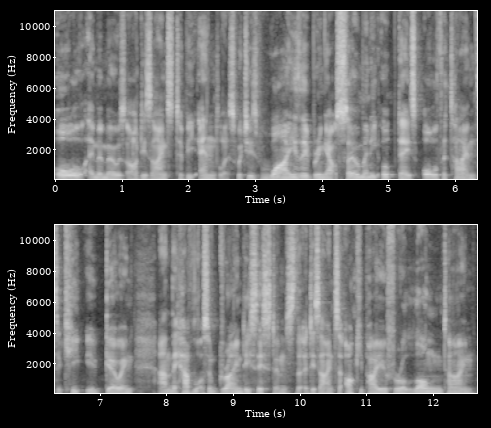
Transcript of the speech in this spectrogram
all MMOs are designed to be endless, which is why they bring out so many updates all the time to keep you going, and they have lots of grindy systems that are designed to occupy you for a long time.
